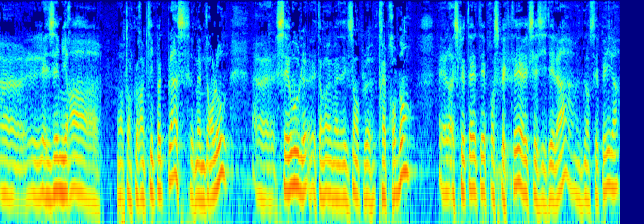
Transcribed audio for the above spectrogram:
Euh, les Émirats ont encore un petit peu de place, même dans l'eau. Euh, Séoul est quand même un exemple très probant. est-ce que tu as été prospecté avec ces idées-là dans ces pays-là?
